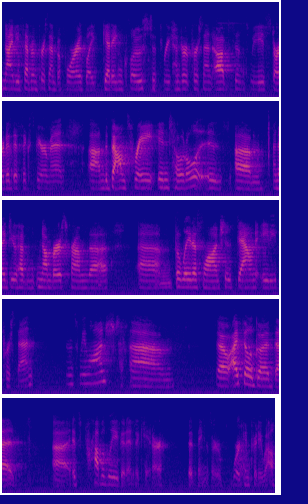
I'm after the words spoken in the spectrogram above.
97% before is like getting close to 300% up since we started this experiment. Um, the bounce rate in total is, um, and I do have numbers from the, um, the latest launch is down 80% since we launched. Um, so I feel good that uh, it's probably a good indicator that things are working pretty well.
